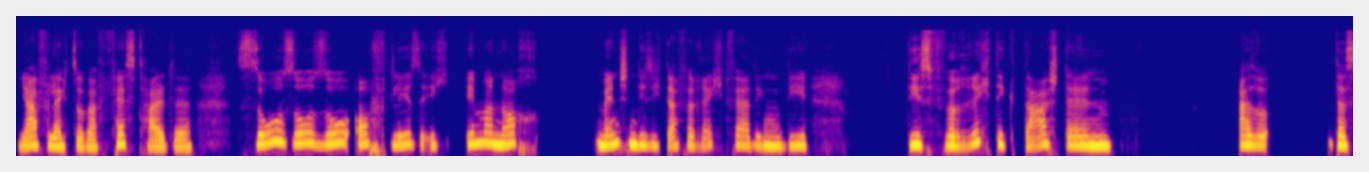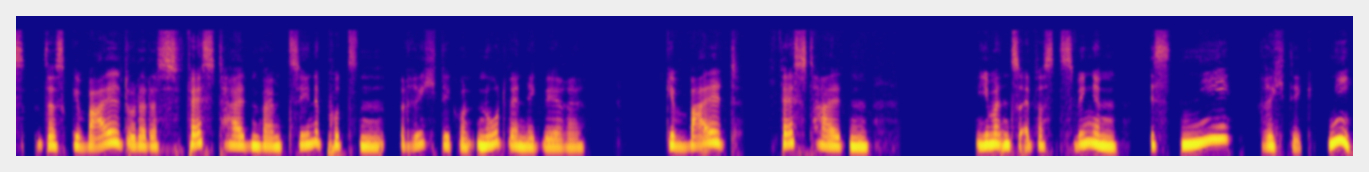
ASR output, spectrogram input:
ja, vielleicht sogar festhalte. So, so, so oft lese ich immer noch Menschen, die sich dafür rechtfertigen, die, die es für richtig darstellen. Also, dass, dass Gewalt oder das Festhalten beim Zähneputzen richtig und notwendig wäre. Gewalt festhalten, jemanden zu etwas zwingen, ist nie richtig. Nie.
